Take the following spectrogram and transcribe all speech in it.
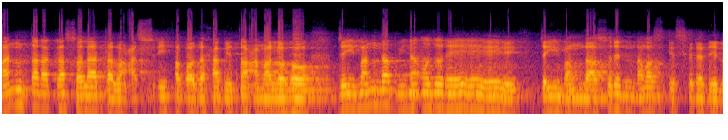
মান তারাকা সালাতাল আসরি ফাকাদ হাবিতা আমালুহু যেই বান্দা বিনা ওজরে, যেই বান্দা আসরের নামাজকে ছেড়ে দিল,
